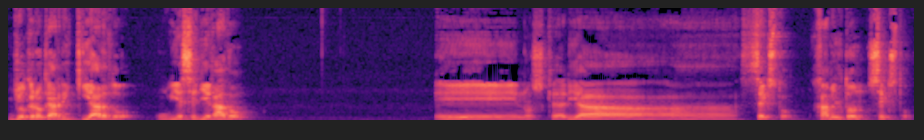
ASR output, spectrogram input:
yo creo que a Ricciardo hubiese llegado, eh, nos quedaría sexto. Hamilton sexto.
